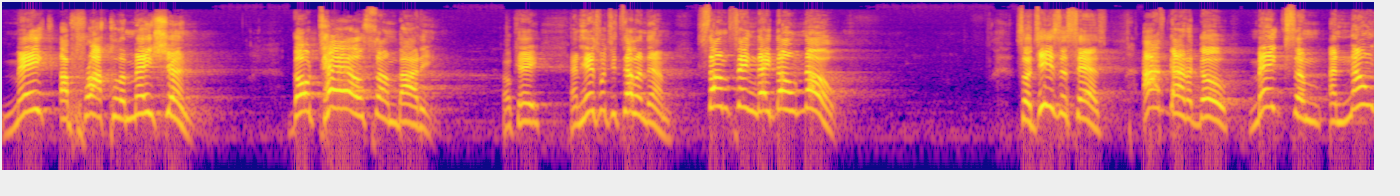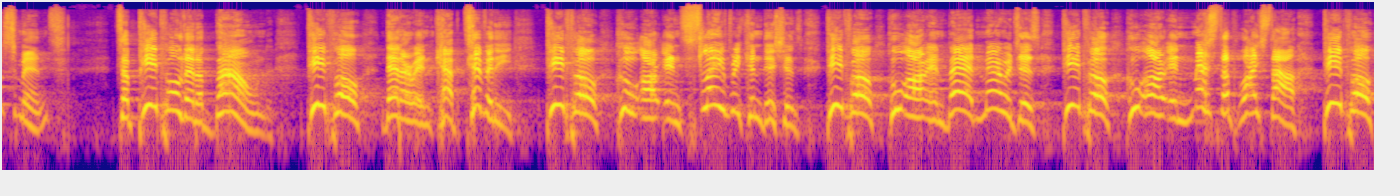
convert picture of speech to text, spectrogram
make a proclamation, go tell somebody. Okay, and here's what you're telling them: something they don't know. So Jesus says, I've got to go make some announcements to people that are bound, people that are in captivity, people who are in slavery conditions, people who are in bad marriages, people who are in messed up lifestyle, people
